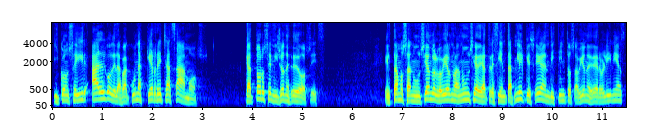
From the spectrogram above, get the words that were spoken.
y conseguir algo de las vacunas que rechazamos. 14 millones de dosis. Estamos anunciando, el gobierno anuncia de a 300.000 que llegan en distintos aviones de aerolíneas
